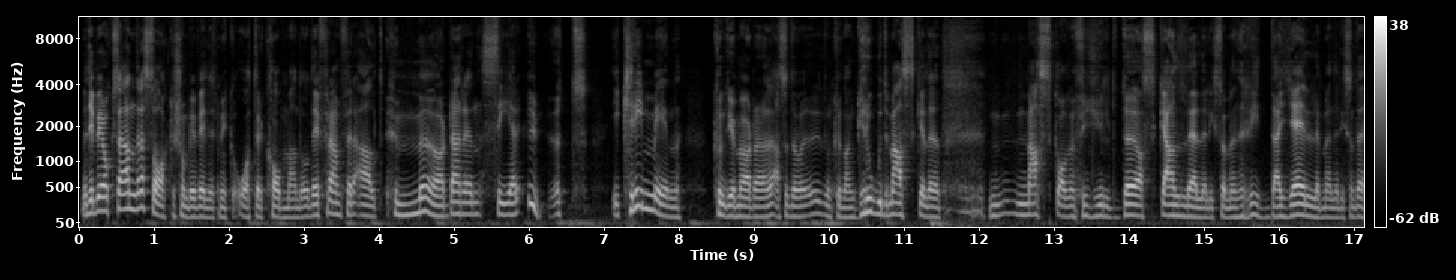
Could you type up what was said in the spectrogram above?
Men det blir också andra saker som blir väldigt mycket återkommande och det är framför allt hur mördaren ser ut i krimin kunde ju mörda, alltså de kunde ha en grodmask eller en mask av en förgylld dödskalle eller liksom en riddarhjälm eller liksom det,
